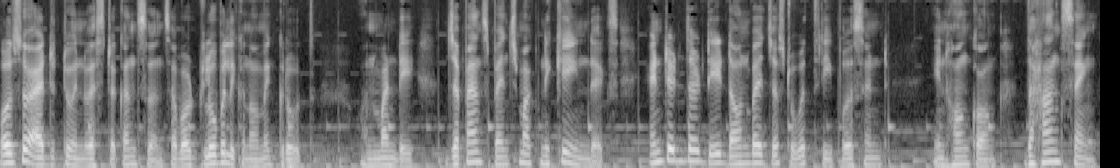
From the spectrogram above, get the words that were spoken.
also added to investor concerns about global economic growth. On Monday, Japan's benchmark Nikkei index ended the day down by just over 3%. In Hong Kong, the Hang Seng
